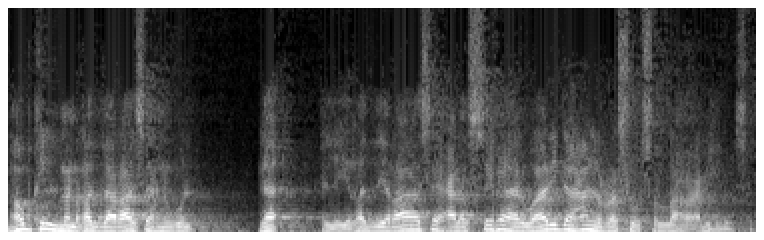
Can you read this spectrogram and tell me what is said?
ما هو بكل من غذى راسه نقول لا اللي يغذي راسه على الصفة الواردة عن الرسول صلى الله عليه وسلم.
